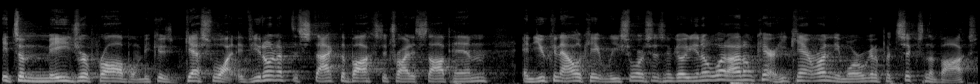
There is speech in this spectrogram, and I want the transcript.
it's a major problem because guess what? If you don't have to stack the box to try to stop him and you can allocate resources and go, you know what? I don't care. He can't run anymore. We're going to put six in the box.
